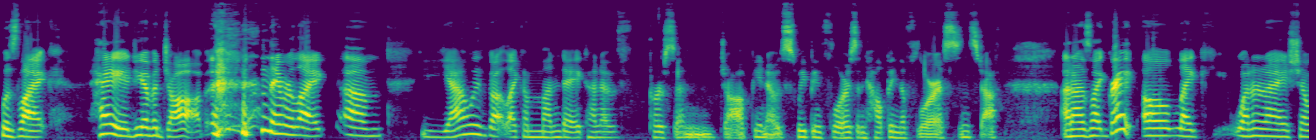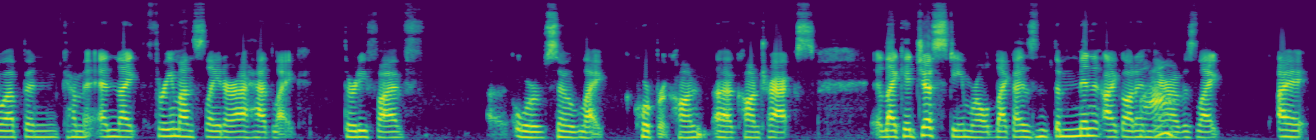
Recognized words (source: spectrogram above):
was like, hey, do you have a job? and they were like, um, yeah, we've got like a Monday kind of person job, you know, sweeping floors and helping the florists and stuff. And I was like, great. Oh, like, why don't I show up and come? And like three months later, I had like 35 uh, or so like corporate con- uh, contracts. Like it just steamrolled. Like I was, the minute I got in there, I was like, I,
